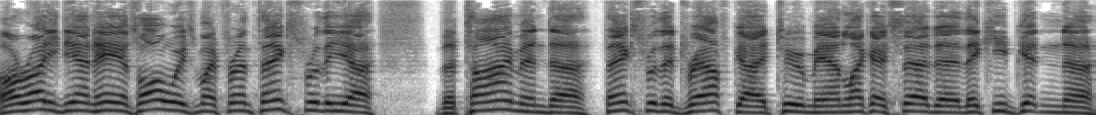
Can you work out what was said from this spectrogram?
All righty, Dan. Hey, as always, my friend, thanks for the uh, the time and uh, thanks for the draft guide too, man. Like I said, uh, they keep getting uh,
